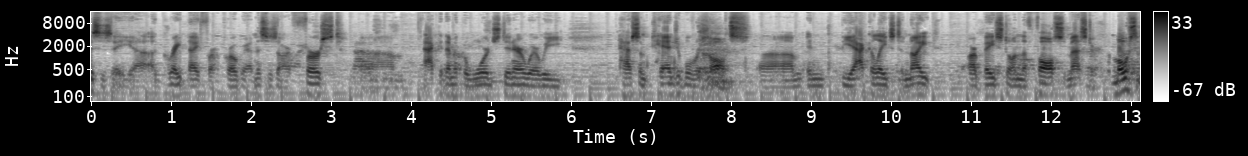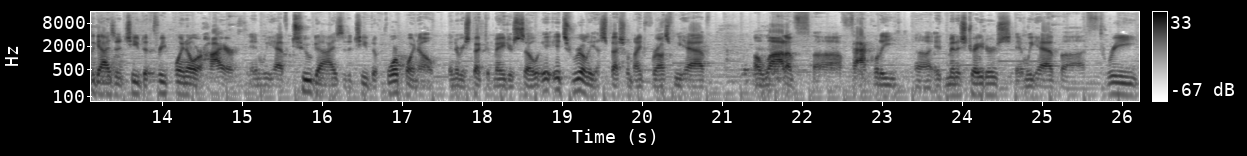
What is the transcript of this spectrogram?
This is a, uh, a great night for our program. This is our first um, academic awards dinner where we have some tangible results. Um, and the accolades tonight are based on the fall semester. Most of the guys that achieved a 3.0 or higher, and we have two guys that achieved a 4.0 in their respective majors. So it, it's really a special night for us. We have a lot of uh, faculty, uh, administrators, and we have uh, three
